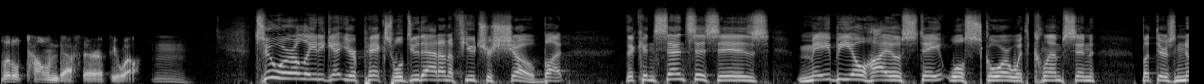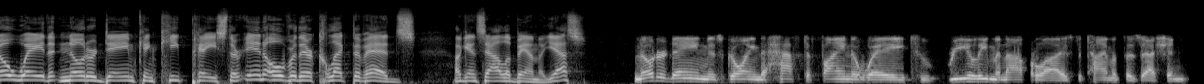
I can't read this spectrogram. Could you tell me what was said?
A little tone deaf there, if you will. Too early to get your picks. We'll do that on a future show. But the consensus is maybe Ohio State will score with Clemson, but there's no way that Notre Dame can keep pace. They're in over their collective heads against Alabama. Yes? Notre Dame is going to have to find a way to really monopolize the time of possession.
